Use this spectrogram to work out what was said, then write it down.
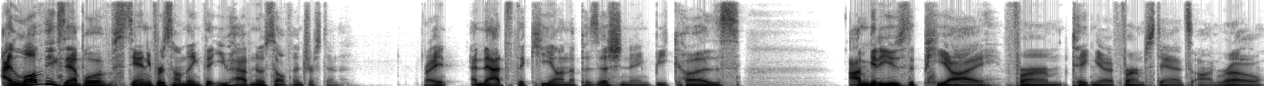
I love the example of standing for something that you have no self interest in, right? And that's the key on the positioning because I'm going to use the PI firm taking a firm stance on Roe.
